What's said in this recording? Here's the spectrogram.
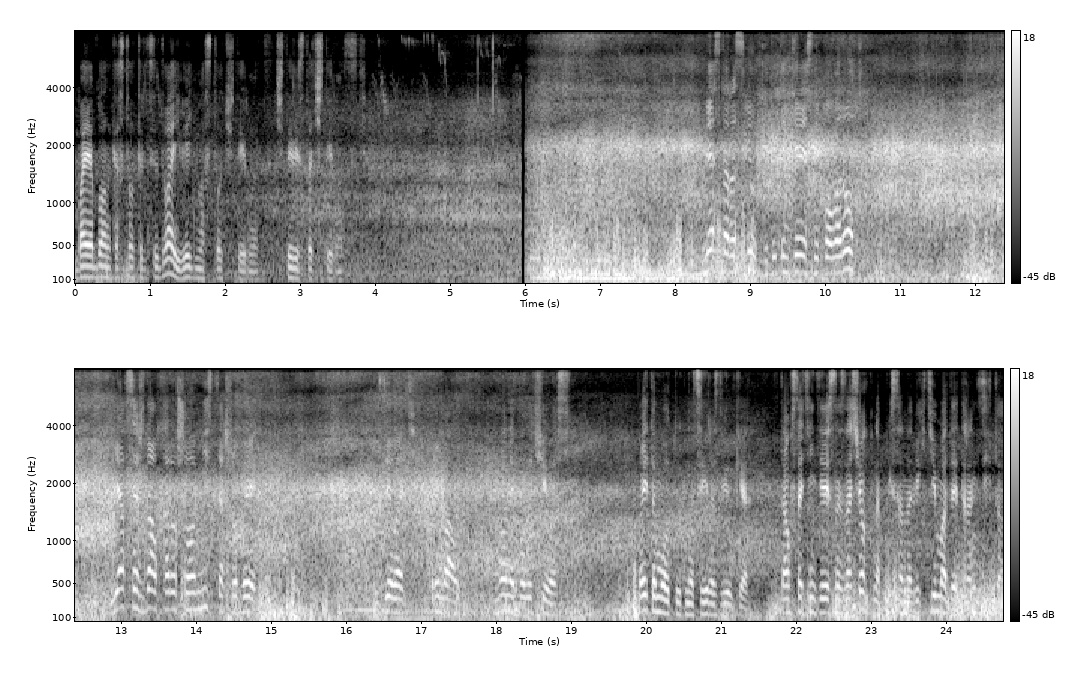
Бая Бланка 132 і Ведьма 114. 414. Место развилки. Тут интересный поворот. Я все ждав хорошого місця, щоб сделать привал, но не получилось. Поэтому вот тут на цій розвилке. Там, кстати, интересный значок, написано Виктима де Транзито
